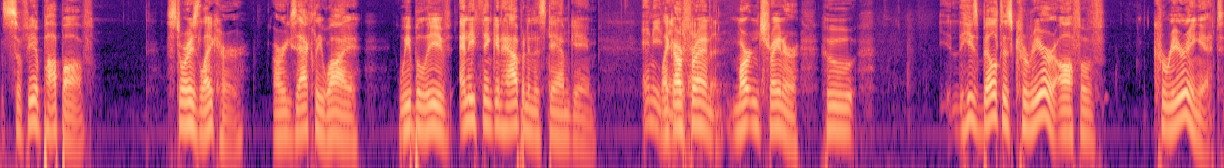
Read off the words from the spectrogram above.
Sophia Popov, stories like her are exactly why we believe anything can happen in this damn game. Anything like our friend happen. Martin Trainer, who he's built his career off of careering it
